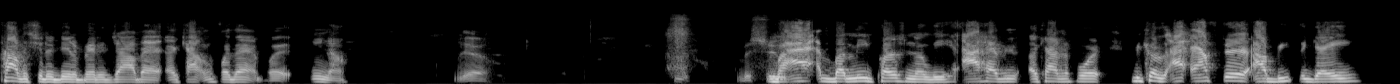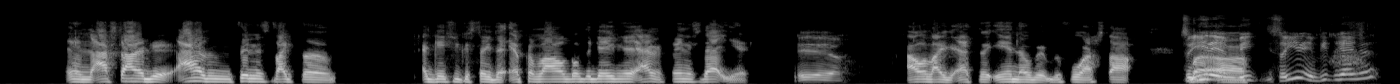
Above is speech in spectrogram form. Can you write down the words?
probably should have did a better job at accounting for that, but you know. Yeah. But. But I, but me personally, I haven't accounted for it because I after I beat the game, and I started. I haven't finished like the, I guess you could say the epilogue of the game yet. I haven't finished that yet. Yeah. I was like at the end of it before I stopped. So but, you didn't uh, beat. So you didn't beat the game yet.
